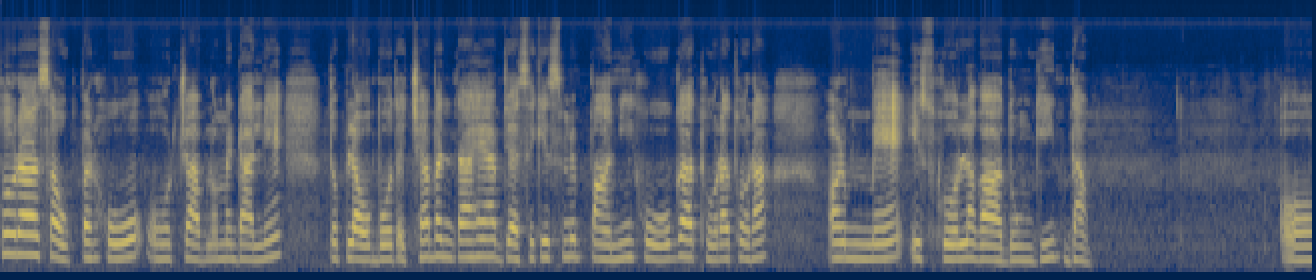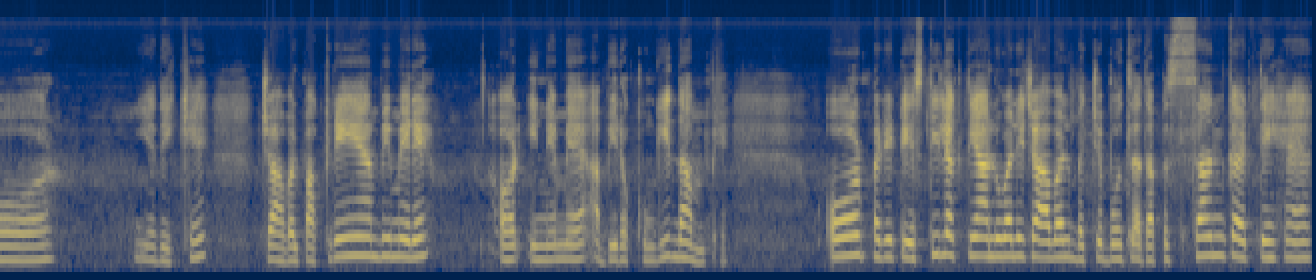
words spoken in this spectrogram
थोड़ा सा ऊपर हो और चावलों में डालें तो पुलाव बहुत अच्छा बनता है। अब जैसे कि इसमें पानी होगा थोड़ा थोड़ा और मैं इसको लगा दूँगी दम और ये देखें, चावल पक रहे हैं अभी मेरे और इन्हें मैं अभी रखूँगी दम पे। और बड़े टेस्टी लगते हैं आलू वाले चावल, बच्चे बहुत ज़्यादा पसंद करते हैं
